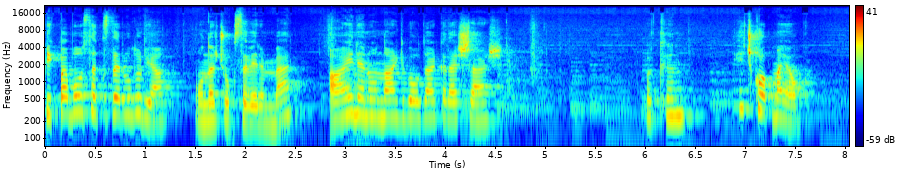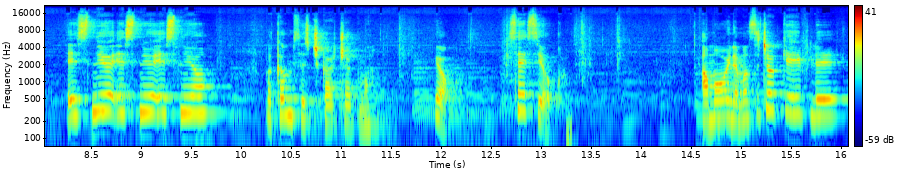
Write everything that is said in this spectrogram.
Big Bubble sakızlar olur ya. Onları çok severim ben. Aynen onlar gibi oldu arkadaşlar. Bakın. Hiç kopma yok. Esniyor, esniyor, esniyor. Bakalım ses çıkartacak mı? Yok. Ses yok. Ama oynaması çok keyifli.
